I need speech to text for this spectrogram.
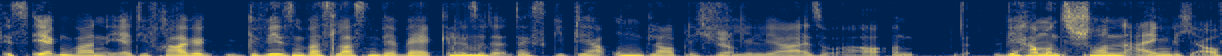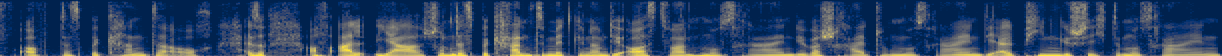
ist irgendwann eher die Frage gewesen, was lassen wir weg? Mhm. Also da, das gibt ja unglaublich Ja. viel, ja. Also äh, wir haben uns schon eigentlich auf, auf das Bekannte auch, also auf all, ja, schon das Bekannte mitgenommen. Die Ostwand muss rein, die Überschreitung muss rein, die Alpingeschichte muss rein,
